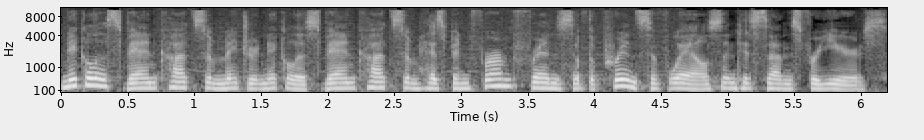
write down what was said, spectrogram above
Nicholas Van Cutsem Major Nicholas Van Cutsem has been firm friends of the Prince of Wales and his sons for years.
